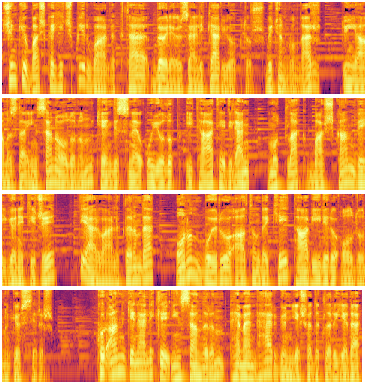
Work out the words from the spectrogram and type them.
Çünkü başka hiçbir varlıkta böyle özellikler yoktur. Bütün bunlar, dünyamızda insanoğlunun kendisine uyulup itaat edilen mutlak başkan ve yönetici, diğer varlıkların da onun buyruğu altındaki tabileri olduğunu gösterir. Kur'an genellikle insanların hemen her gün yaşadıkları ya da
